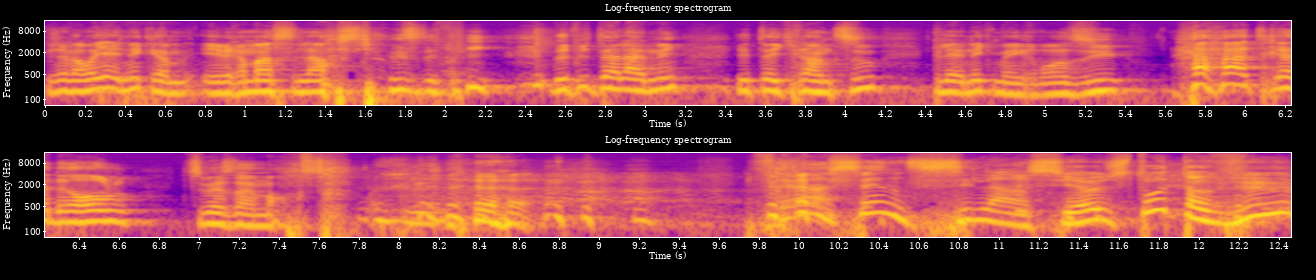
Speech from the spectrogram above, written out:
Puis j'avais envoyé à Yannick comme, elle est vraiment silencieuse depuis, depuis telle année. Il était écrit en dessous. Puis Yannick m'a répondu, haha, très drôle, tu es un monstre. Francine silencieuse. Toi, t'as vu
